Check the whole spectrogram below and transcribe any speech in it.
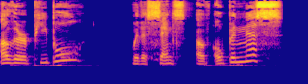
other people with a sense of openness,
